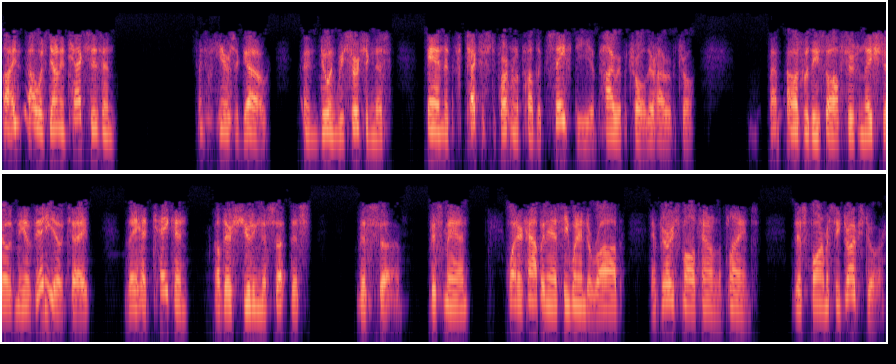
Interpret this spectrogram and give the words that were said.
I, I was down in Texas and this was years ago and doing researching this and the Texas Department of Public Safety, Highway Patrol, their Highway Patrol, I was with these officers and they showed me a videotape they had taken of their shooting this, uh, this, this, uh, this man. What had happened is he went in to rob a very small town on the plains, this pharmacy drugstore.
